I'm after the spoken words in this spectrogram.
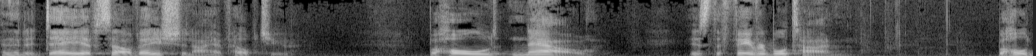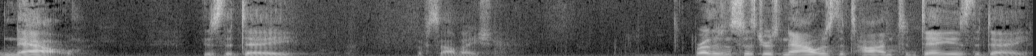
and in a day of salvation I have helped you. Behold, now is the favorable time. Behold, now is the day of salvation. Brothers and sisters, now is the time. Today is the day.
